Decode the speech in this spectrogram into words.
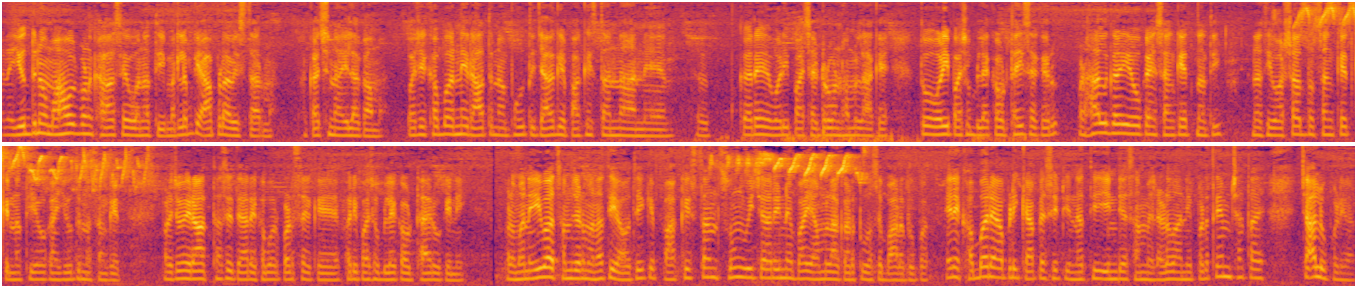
અને યુદ્ધનો માહોલ પણ ખાસ એવો નથી મતલબ કે આપણા વિસ્તારમાં કચ્છના ઇલાકામાં. પછી ખબર નહીં રાતના ભૂત જાગે પાકિસ્તાનના અને કરે વળી પાછા ડ્રોન હમલા કે તો વળી પાછું બ્લેકઆઉટ થઈ શકે પણ હાલ ઘડી એવો કંઈ સંકેત નથી. નથી વરસાદનો સંકેત કે નથી એવો કાંઈ યુદ્ધનો સંકેત. પણ જો એ રાત થશે ત્યારે ખબર પડશે કે ફરી પાછું બ્લેકઆઉટ થાયું કે નહીં. પણ મને એ વાત સમજણમાં નથી આવતી કે પાકિસ્તાન શું વિચારીને ભાઈ હમલા કરતું હશે ભારત ઉપર. એને ખબર છે આપણી કેપેસિટી નથી, ઇન્ડિયા સામે લડવાની, પણ તેમ છતાંય ચાલુ પડ્યા.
